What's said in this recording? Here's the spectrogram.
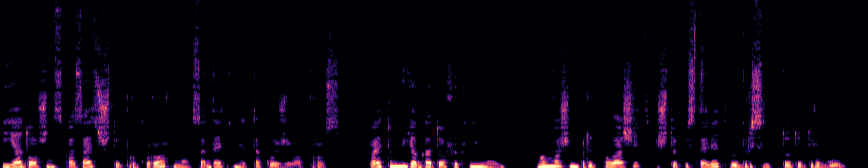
И я должен сказать, что прокурор мог задать мне такой же вопрос. Поэтому я готов и к нему мы можем предположить, что пистолет выбросил кто-то другой.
